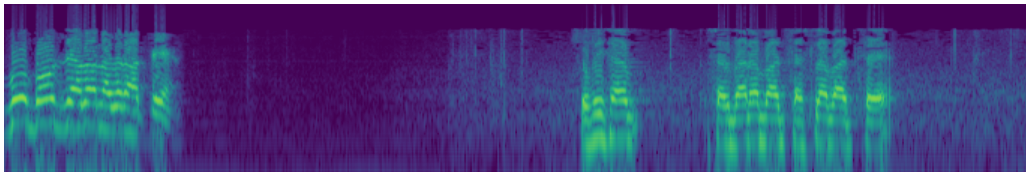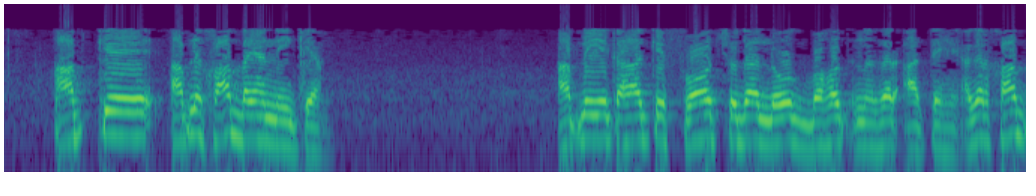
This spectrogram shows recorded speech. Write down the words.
وہ بہت زیادہ نظر آتے ہیں۔ صوفی صاحب، سردار آباد فیصلہ آباد سے آپ کے، آپ نے خواب بیان نہیں کیا۔ آپ نے یہ کہا کہ فوج شدہ لوگ بہت نظر آتے ہیں۔ اگر خواب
